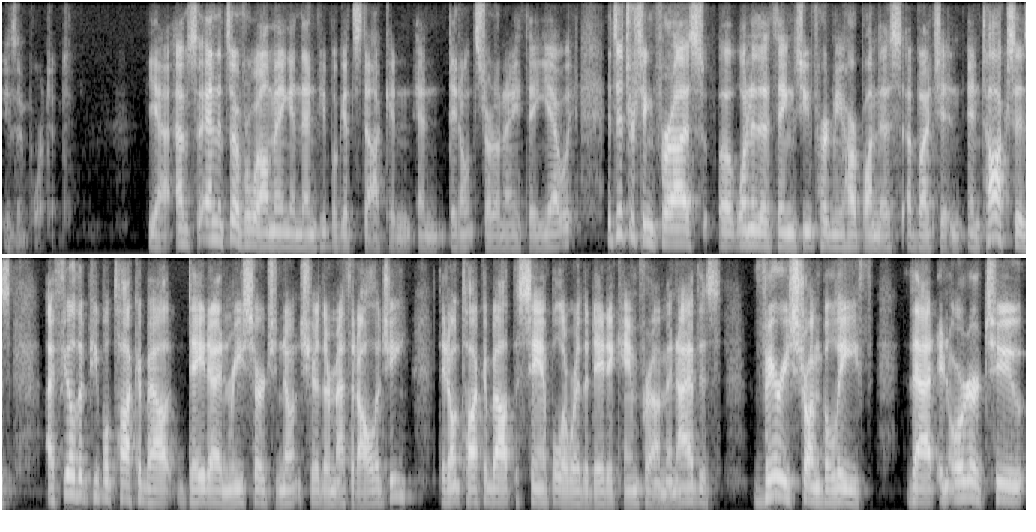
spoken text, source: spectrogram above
is important yeah, absolutely. And it's overwhelming, and then people get stuck and and they don't start on anything. Yeah, we, it's interesting for us. Uh, one of the things you've heard me harp on this a bunch in, in talks is I feel that people talk about data and research and don't share their methodology. They don't talk about the sample or where the data came from. And I have this very strong belief that in order to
